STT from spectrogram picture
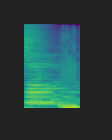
Oh.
